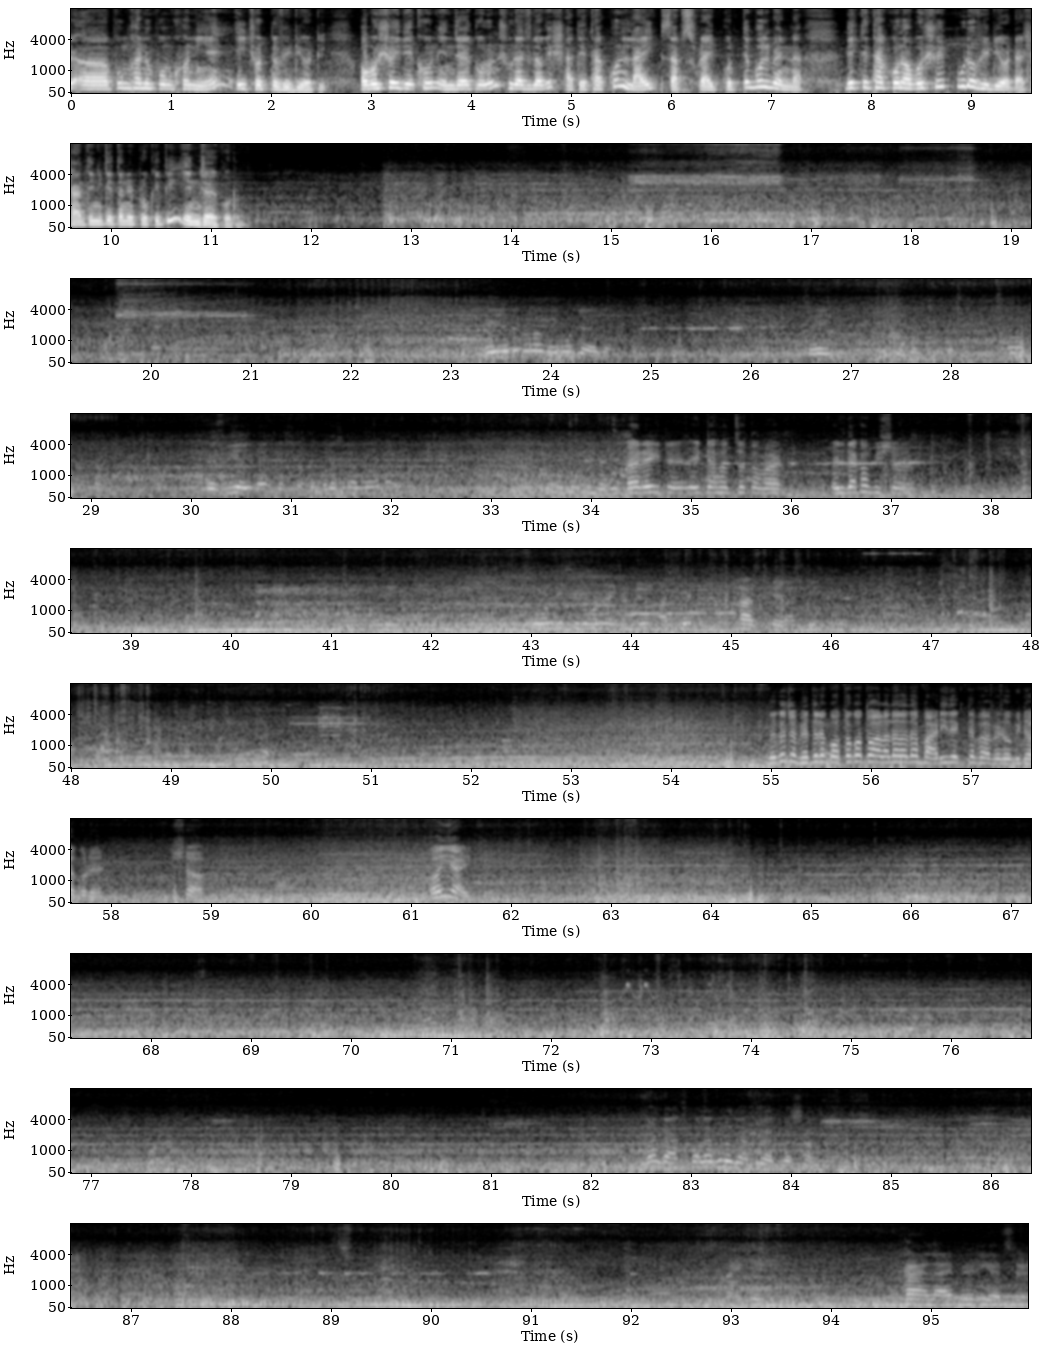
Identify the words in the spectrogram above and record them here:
পুঙ্খানুপুঙ্খ নিয়ে এই ছোট্ট ভিডিওটি। অবশ্যই দেখুন এনজয় করুন, সুরাজ ব্লগের সাথে থাকুন লাইক সাবস্ক্রাইব করতে ভুলবেন না। দেখতে থাকুন অবশ্যই পুরো ভিডিওটা, শান্তিনিকেতনের প্রকৃতি এনজয় করুন এই হচ্ছে তোমার মোমোর জায়গা এই এসবিআই আর এইটা এইটা হচ্ছে তোমার, এই দেখো বিশ্ব। ফার্স্ট গেট দেখেছ, ভেতরে কত কত আলাদা আলাদা বাড়ি দেখতে পাবে রবি ঠাকুরের, সব। ওই আর কি। গাছপালাগুলো দেখো একবার সামনে। হ্যাঁ লাইব্রেরি আছে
